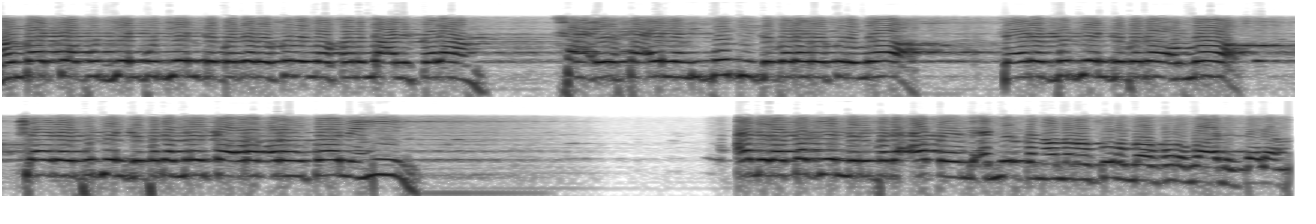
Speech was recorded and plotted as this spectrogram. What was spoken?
Membaca pujian-pujian kepada Rasulullah SAW syair-syair yang dipuji kepada Rasulullah, syair pujian kepada Allah, syair pujian kepada mereka orang-orang salihin adalah bagian daripada apa yang dianjurkan oleh Rasulullah SAW.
